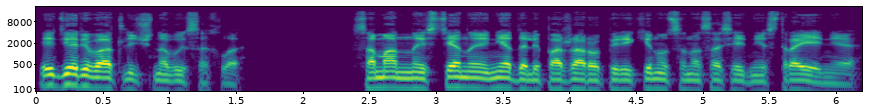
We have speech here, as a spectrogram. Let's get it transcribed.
и дерево отлично высохло. Саманные стены не дали пожару перекинуться на соседние строения.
